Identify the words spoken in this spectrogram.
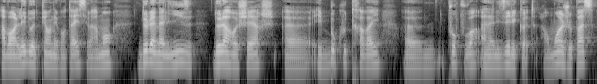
avoir les doigts de pied en éventail, c'est vraiment de l'analyse, de la recherche et beaucoup de travail euh, pour pouvoir analyser les cotes. Alors moi, je passe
